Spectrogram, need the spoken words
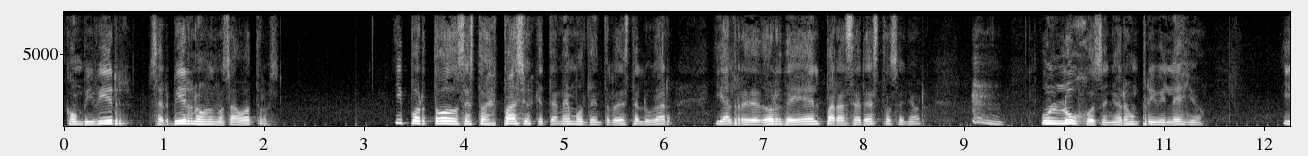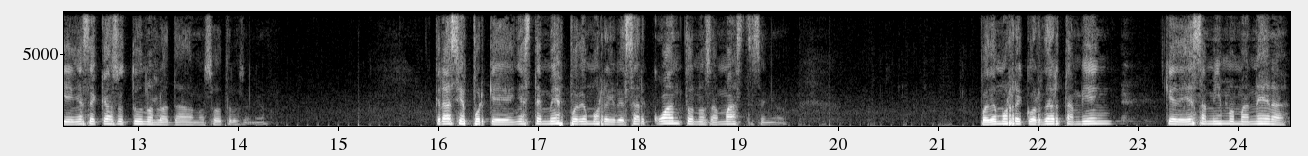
convivir, servirnos unos a otros. Y por todos estos espacios que tenemos dentro de este lugar y alrededor de él para hacer esto, Señor. Un lujo, Señor, es un privilegio. Y en ese caso tú nos lo has dado a nosotros, Señor. Gracias porque en este mes podemos regresar cuánto nos amaste, Señor. Podemos recordar también que de esa misma manera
